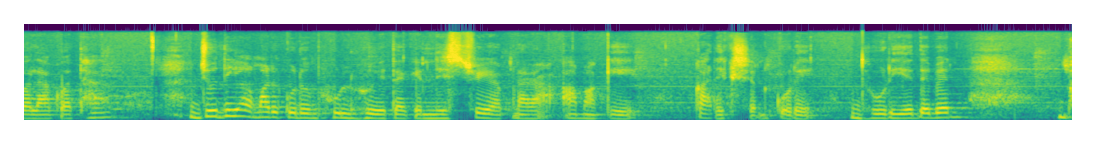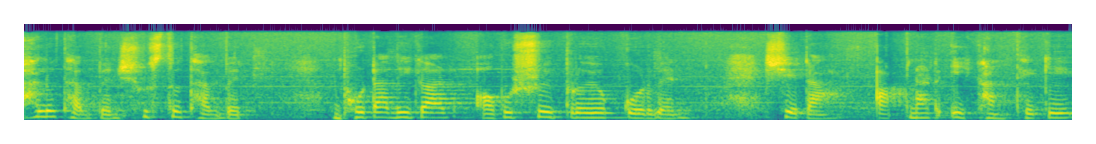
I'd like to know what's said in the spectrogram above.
বলা কথা। যদি আমার কোনো ভুল হয়ে থাকে, নিশ্চয়ই আপনারা আমাকে কারেকশন করে ধরিয়ে দেবেন। ভালো থাকবেন, সুস্থ থাকবেন। ভোটাধিকার অবশ্যই প্রয়োগ করবেন। সেটা আপনার এখান থেকে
